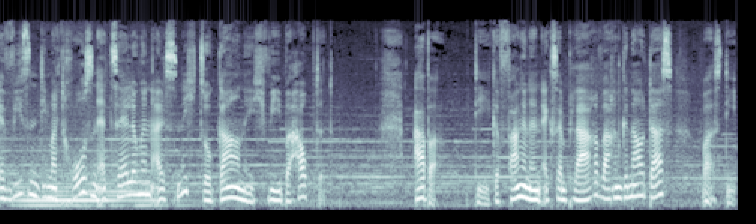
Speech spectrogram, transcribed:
erwiesen die Matrosenerzählungen als nicht so garnig wie behauptet. Aber die gefangenen Exemplare waren genau das, was die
